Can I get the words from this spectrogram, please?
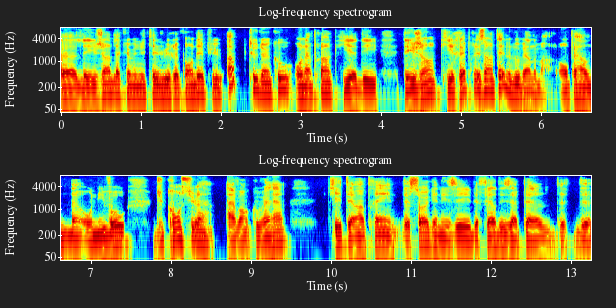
euh, les gens de la communauté lui répondaient, puis hop, tout d'un coup, on apprend qu'il y a des, des gens qui représentaient le gouvernement. On parle au niveau du consulat à Vancouver, qui étaient en train de s'organiser, de faire des appels, de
